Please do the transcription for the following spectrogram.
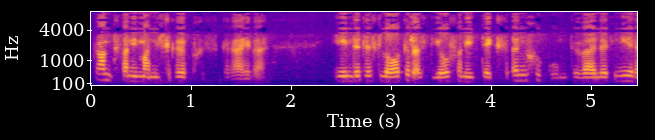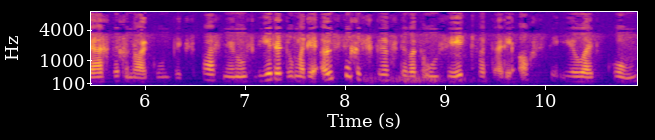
kant van die manuskrip geskrywe. En dit is later as deel van die teks ingekom terwyl dit nie regtig in daai konteks pas nie. En ons weet dit omdat die oudste geskrifte wat ons het wat uit die 8ste eeu uitkom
